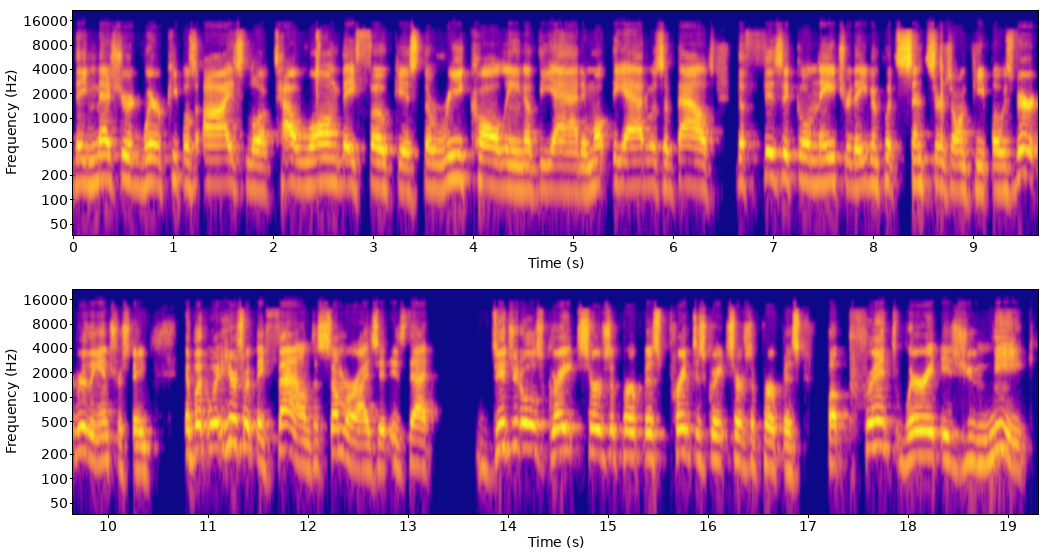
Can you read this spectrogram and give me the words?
they measured where people's eyes looked, how long they focused, the recalling of the ad, and what the ad was about, the physical nature. They even put sensors on people. It was very really interesting. But here's what they found to summarize it: is that Digital is great, serves a purpose. Print is great, serves a purpose. But print, where it is unique,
